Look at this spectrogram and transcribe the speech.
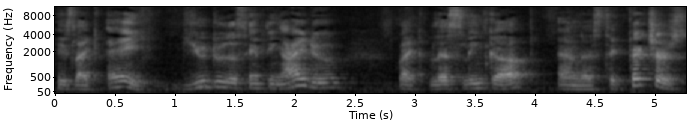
He's like, "Hey, you do the same thing I do. Like, let's link up and let's take pictures."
